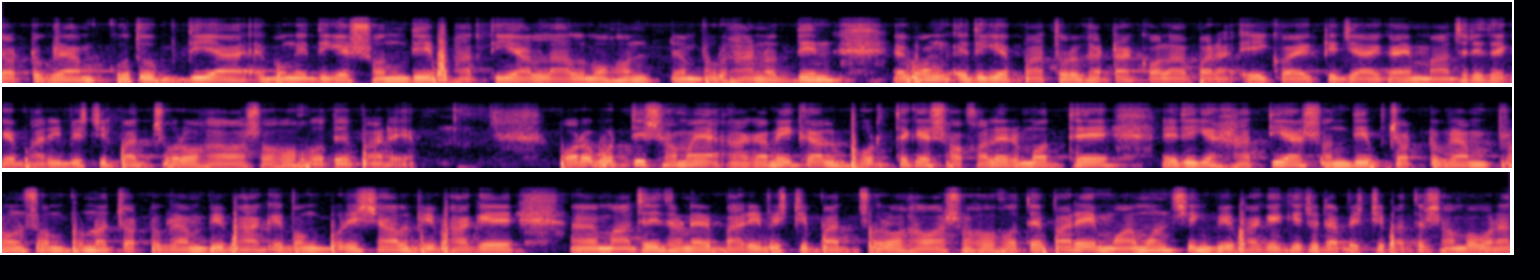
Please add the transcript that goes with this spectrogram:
চট্টগ্রাম কুতুবদিয়া এবং এদিকে সন্দ্বীপ, হাতিয়া, লালমোহন, বুরহানুদ্দিন এবং এদিকে পাথরঘাটা, কলাপাড়া এই কয়েকটি জায়গায় মাঝারি থেকে ভারী বৃষ্টিপাত, ঝোড়ো হাওয়া সহ হতে পারে। পরবর্তী সময়ে আগামীকাল ভোর থেকে সকালের মধ্যে এদিকে হাতিয়া, সন্দ্বীপ, চট্টগ্রাম সম্পূর্ণ চট্টগ্রাম বিভাগ এবং বরিশাল বিভাগে মাঝারি ধরনের ভারী বৃষ্টিপাত, ঝোড়ো হাওয়া সহ হতে পারে। ময়মনসিংহ বিভাগে কিছুটা বৃষ্টিপাতের সম্ভাবনা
